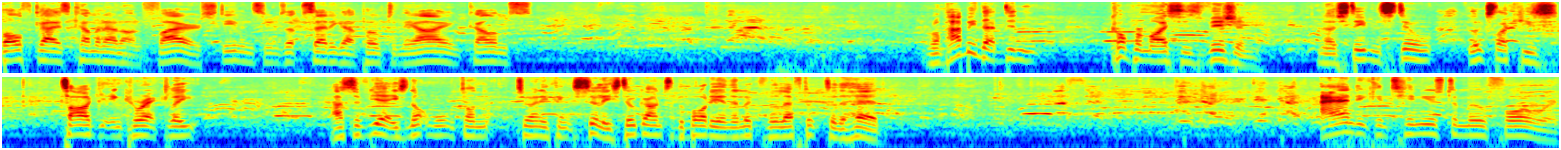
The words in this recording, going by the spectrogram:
Both guys coming out on fire. Steven seems upset he got poked in the eye, and Callum's Well, I'm happy that didn't compromise his vision. You know, Steven still looks like he's targeting correctly. As of yet, he's not walked on to anything silly. Still going to the body and then look for the left hook to the head. and he continues to move forward.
